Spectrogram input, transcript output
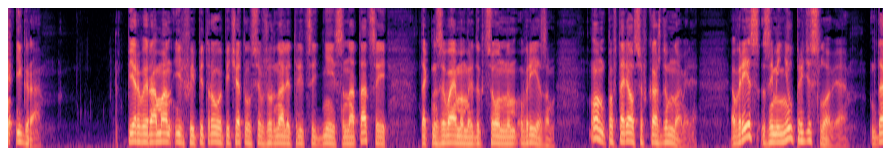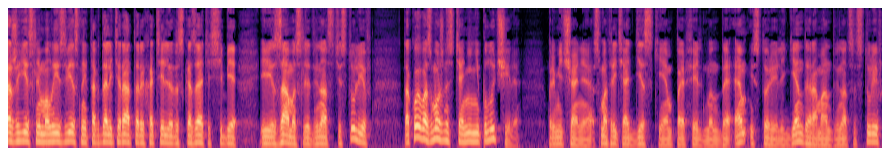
игра. Первый роман Ильфа и Петрова печатался в журнале «30 дней» с аннотацией, так называемым редакционным врезом. Он повторялся в каждом номере. Врез заменил предисловие. Даже если малоизвестные тогда литераторы хотели рассказать о себе и замысле «12 стульев», такой возможности они не получили – Примечание. Смотрите «Одесский МП Фельдман Д.М. История легенды. Роман «12 стульев»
